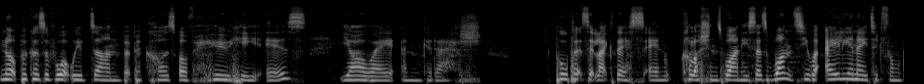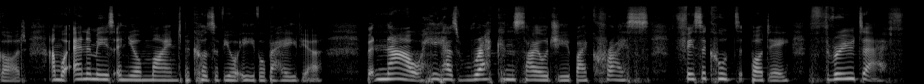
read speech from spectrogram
not because of what we've done, but because of who he is, Yahweh M'Kaddesh. Paul puts it like this in Colossians 1. He says, Once you were alienated from God and were enemies in your mind because of your evil behavior. But now he has reconciled you by Christ's physical body through death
